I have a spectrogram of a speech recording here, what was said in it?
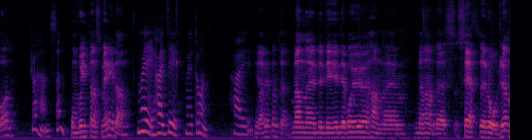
vad? Johansson. Hon var inte ens med i den. Nej, Heidi. Vad heter hon? Heidi. Jag vet inte. Men eh, det, det, det var ju han, eh, den andra, Seth Rogen.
